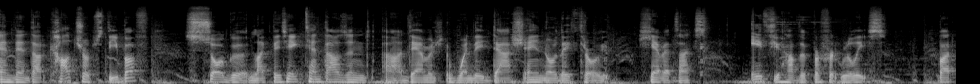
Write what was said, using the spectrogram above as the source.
And then that Caltrops debuff so good. Like they take 10,000 uh, damage when they dash in or they throw heavy attacks if you have the perfect release. But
